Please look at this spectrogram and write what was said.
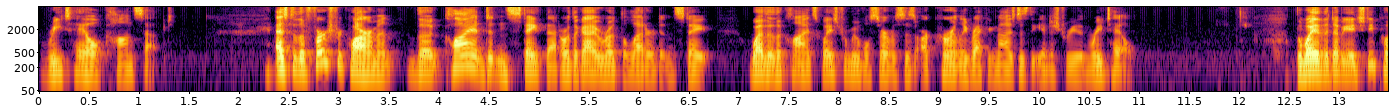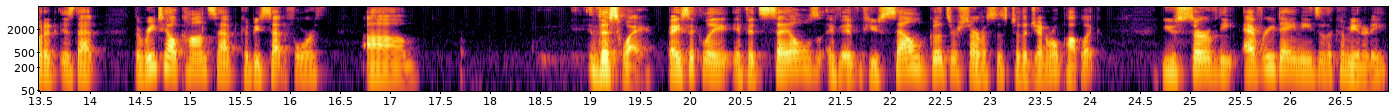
retail concept. As to the first requirement, the client didn't state that, or the guy who wrote the letter didn't state whether the client's waste removal services are currently recognized as the industry in retail. The way the WHD put it is that the retail concept could be set forth um, this way. Basically, if it's sales, if, if you sell goods or services to the general public, you serve the everyday needs of the community.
